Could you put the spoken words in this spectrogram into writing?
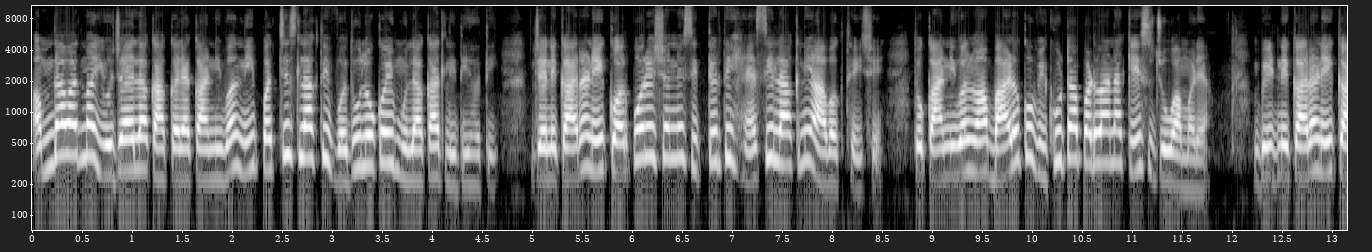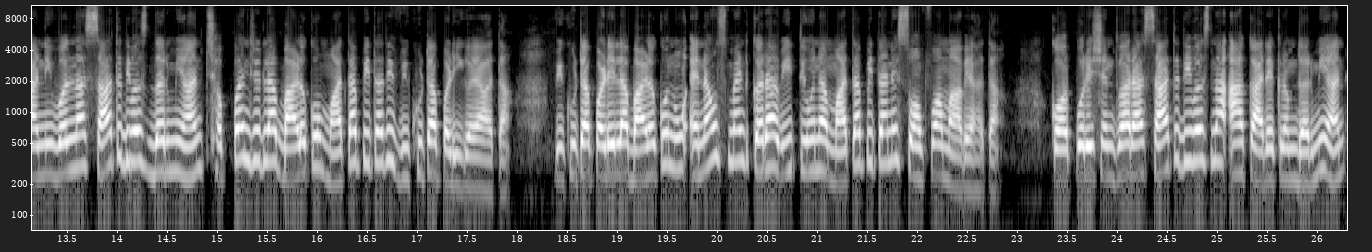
અમદાવાદમાં યોજાયેલા કાંકરિયા કાર્નિવલની પચીસ લાખથી વધુ લોકોએ મુલાકાત લીધી હતી, જેને કારણે કોર્પોરેશનને સિત્તેરથી એંસી લાખની આવક થઈ છે. તો કાર્નિવલમાં બાળકો વિખૂટા પડવાના કેસ જોવા મળ્યા. ભીડને કારણે કાર્નિવલના સાત દિવસ દરમિયાન છપ્પન જેટલા બાળકો માતા પિતાથી વિખૂટા પડી ગયા હતા. વિખૂટા પડેલા બાળકોનું એનાઉન્સમેન્ટ કરાવી તેઓના માતા પિતાને સોંપવામાં આવ્યા હતા. કોર્પોરેશન દ્વારા સાત દિવસના આ કાર્યક્રમ દરમિયાન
